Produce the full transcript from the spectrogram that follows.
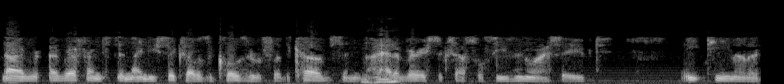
Now, I, I referenced in '96 I was a closer for the Cubs, and mm-hmm. I had a very successful season where I saved 18 out of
